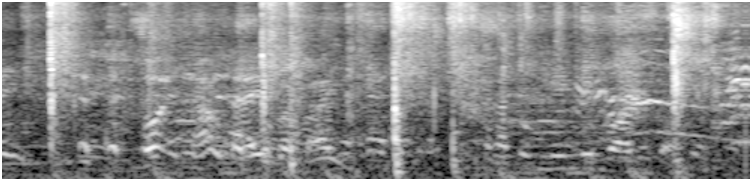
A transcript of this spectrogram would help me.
aí. Pô, não, daí, papai. Ela dormindo embora.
